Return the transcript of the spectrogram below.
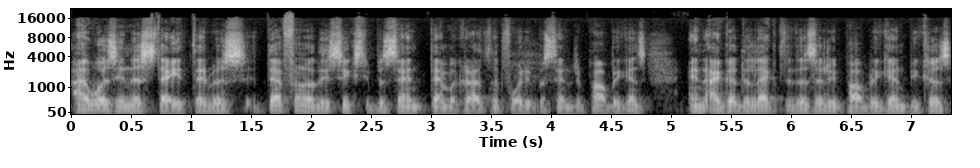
I was in a state that was definitely 60% Democrats and 40% Republicans. And I got elected as a Republican because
